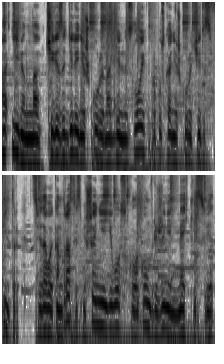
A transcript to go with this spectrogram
а именно через отделение шкуры на отдельный слой, пропускание шкуры через фильтр, цветовой контраст и смешение его с кулаком в режиме мягкий свет.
